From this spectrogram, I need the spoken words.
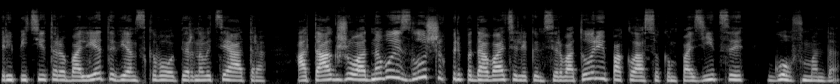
репетитора балета Венского оперного театра, а также у одного из лучших преподавателей консерватории по классу композиции Гофманда.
